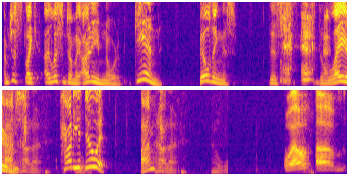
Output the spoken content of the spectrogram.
I'm just like I listen to him. Like, I don't even know where to begin building this this the layers. I don't know. How do you do it? I'm. I don't know. Well, um,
